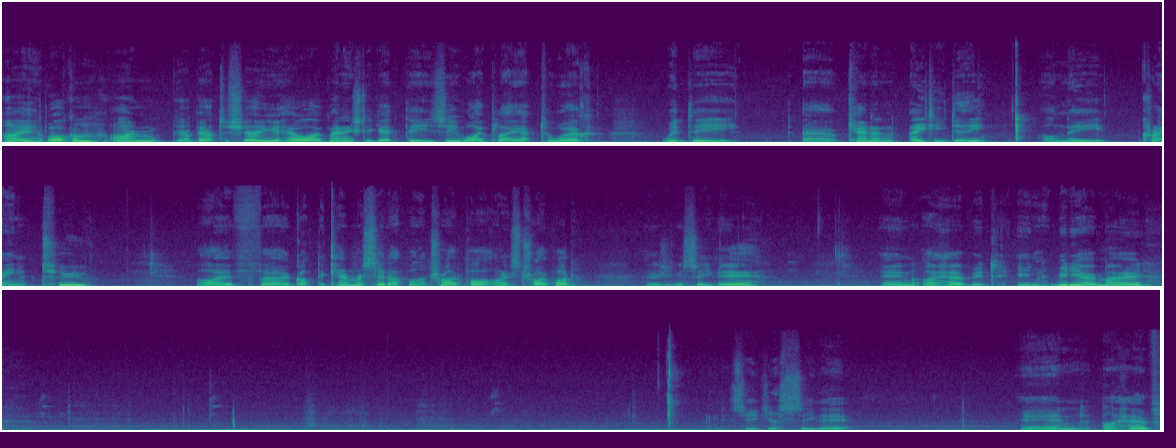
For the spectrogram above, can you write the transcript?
Hi, welcome. I'm about to show you how I've managed to get the ZY Play app to work with the uh, Canon 80D on the Crane 2. I've uh, got the camera set up on a tripod on its tripod as you can see there and I have it in video mode you just see there. And I have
